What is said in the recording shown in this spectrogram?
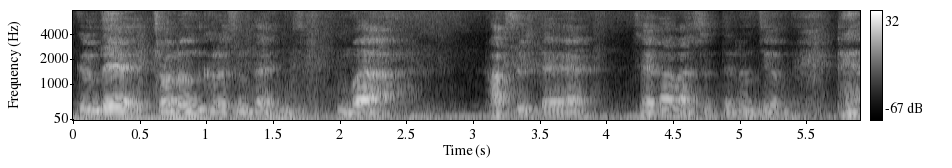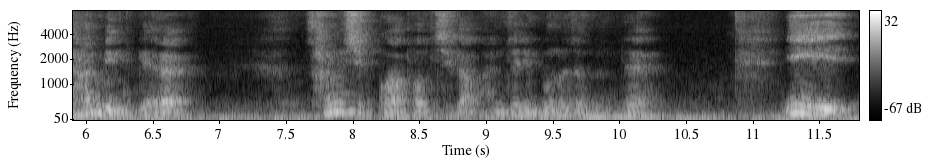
그런데 저는 그렇습니다. 뭐야 봤을 때 제가 봤을 때는 지금 대한민국의 상식과 법치가 완전히 무너졌는데 이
